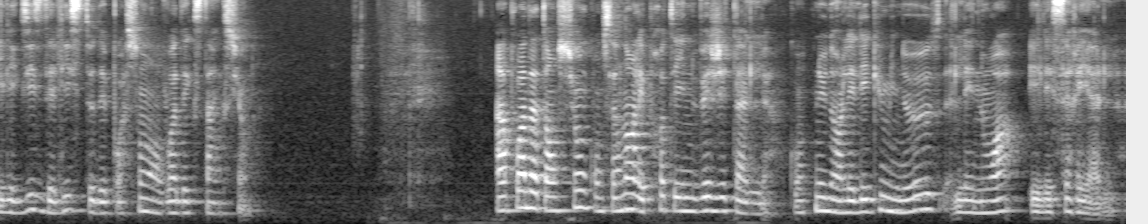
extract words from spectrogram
il existe des listes des poissons en voie d'extinction. Un point d'attention concernant les protéines végétales contenues dans les légumineuses, les noix et les céréales.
